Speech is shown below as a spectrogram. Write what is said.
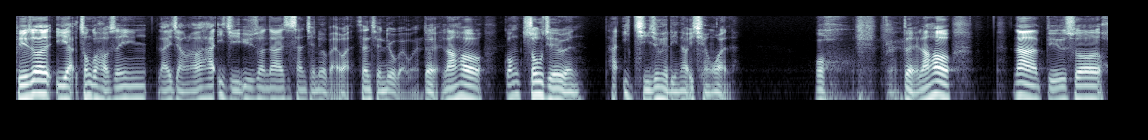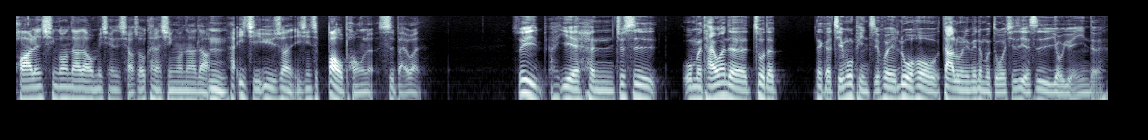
比如说以《中国好声音》来讲的话，它一集预算大概是三千六百万。三千六百万，对，然后光周杰伦他一集就可以领到一千万了。哦，对，然后那比如说华人星光大道，我们以前小时候看的星光大道，嗯它一集预算已经是爆棚了四百万。所以也很就是我们台湾的做的那个节目品质会落后大陆那边那么多，其实也是有原因的。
